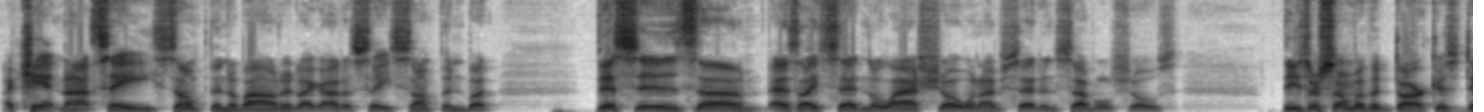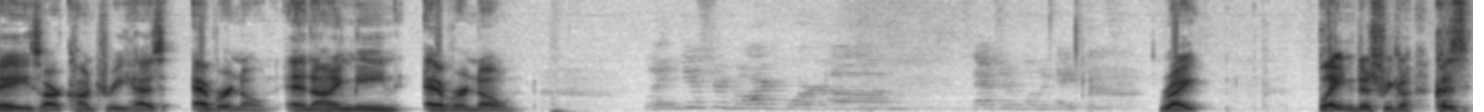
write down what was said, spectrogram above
I can't not say something about it. I got to say something, but this is, uh, as I said in the last show, and I've said in several shows, these are some of the darkest days our country has ever known, and I mean ever known. Um, right blatant disregard. Because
